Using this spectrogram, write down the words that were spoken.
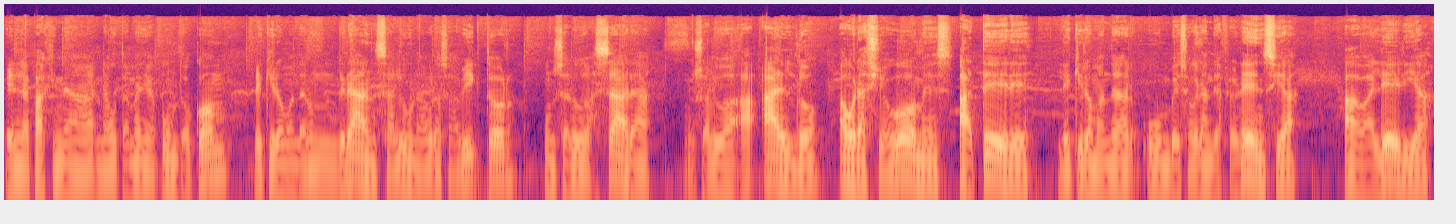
en la página nautamedia.com. Le quiero mandar un gran saludo, un abrazo a Víctor, un saludo a Sara, un saludo a Aldo, a Horacio Gómez, a Tere, le quiero mandar un beso grande a Florencia, a Valeria,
